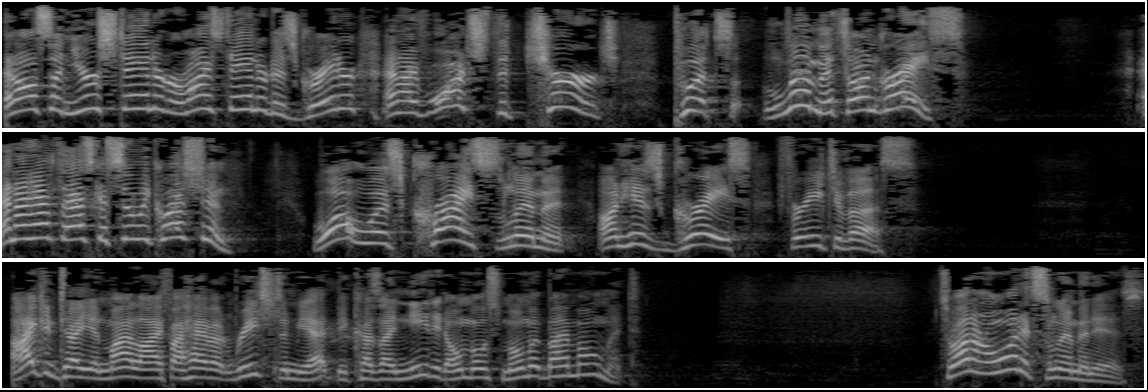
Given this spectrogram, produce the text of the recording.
And all of a sudden your standard or my standard is greater and I've watched the church puts limits on grace. And I have to ask a silly question. What was Christ's limit on His grace for each of us? I can tell you in my life I haven't reached them yet because I need it almost moment by moment. So I don't know what its limit is.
